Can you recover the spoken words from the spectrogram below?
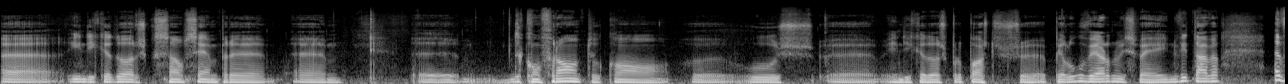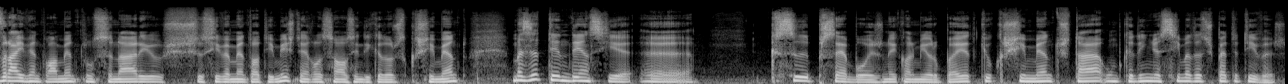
a indicadores que são sempre uh, uh, de confronto com os indicadores propostos pelo Governo, isso é inevitável. Haverá eventualmente um cenário excessivamente otimista em relação aos indicadores de crescimento, mas a tendência que se percebe hoje na economia europeia de que o crescimento está um bocadinho acima das expectativas.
